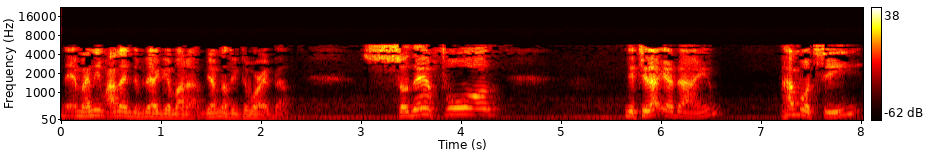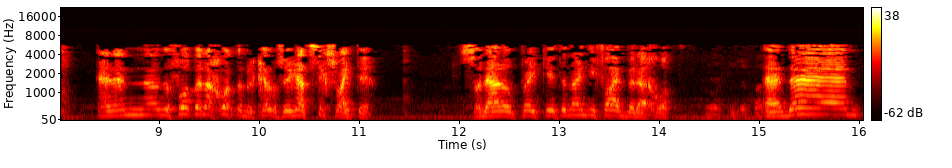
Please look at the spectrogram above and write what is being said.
have nothing to worry about. So therefore, nitilat yadayim, hamotzi, and then uh, the four berachot, the berachot. So you got six right there. So that'll break you to 95 berachot. And then,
